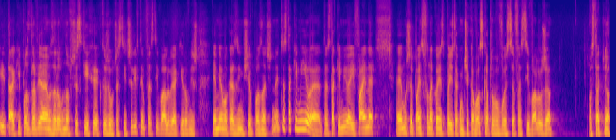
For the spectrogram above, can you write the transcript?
I tak, i pozdrawiałem zarówno wszystkich, którzy uczestniczyli w tym festiwalu, jak i również ja miałem okazję im się poznać. No i to jest takie miłe, to jest takie miłe i fajne. E, Muszę Państwu na koniec powiedzieć taką ciekawostkę a propos WSC Festiwalu, że Ostatnio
